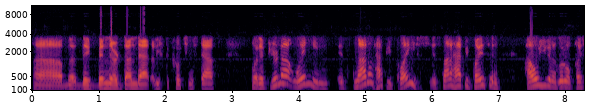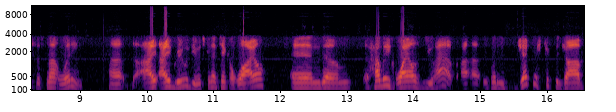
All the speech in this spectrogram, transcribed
Uh, they've been there, done that. At least the coaching staff. But if you're not winning, it's not a happy place. It's not a happy place, and how are you going to go to a place that's not winning? Uh, I, I agree with you. It's going to take a while. And um, how many whiles do you have? Uh, uh when Jenkins took the job,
